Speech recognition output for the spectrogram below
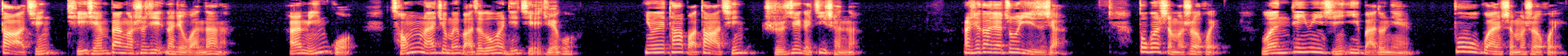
大清提前半个世纪那就完蛋了。而民国从来就没把这个问题解决过，因为他把大清直接给继承了。而且大家注意一下，不管什么社会，稳定运行一百多年，不管什么社会。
